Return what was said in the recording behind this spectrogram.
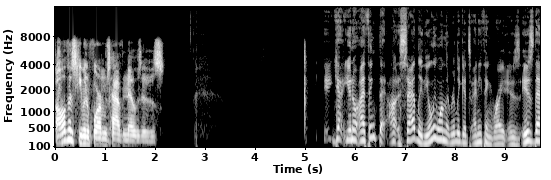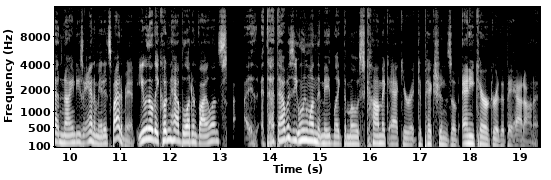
All of his human forms have noses. Yeah, you know, I think that uh, sadly the only one that really gets anything right is is that '90s animated Spider-Man. Even though they couldn't have blood and violence, I, that that was the only one that made like the most comic accurate depictions of any character that they had on it.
